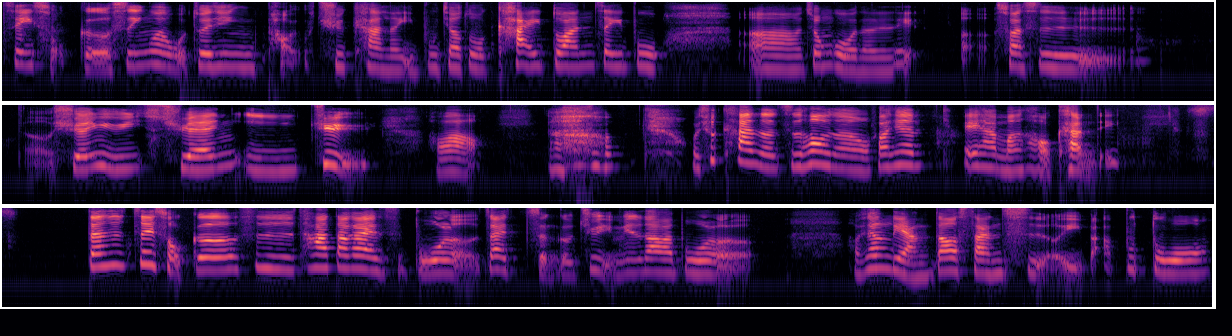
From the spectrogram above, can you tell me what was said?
这一首歌？是因为我最近跑去看了一部叫做《开端》这一部呃中国的。呃，算是呃悬疑悬疑剧，好不好？然后我去看了之后呢，我发现哎，还蛮好看的。但是这首歌是他大概只播了，在整个剧里面大概播了好像两到三次而已吧，不多。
